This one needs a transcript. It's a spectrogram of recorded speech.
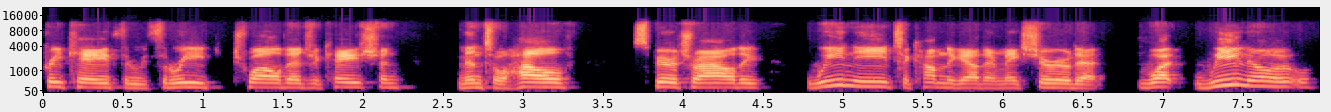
pre K through 3, 12 education, mental health, spirituality we need to come together and make sure that what we know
